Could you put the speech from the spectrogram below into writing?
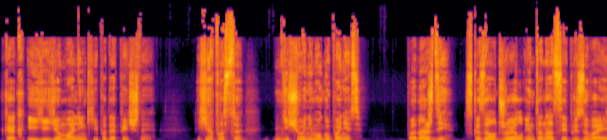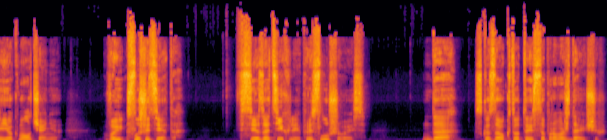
как и ее маленькие подопечные. «Я просто ничего не могу понять». «Подожди», сказал Джоэл интонацией, призывая ее к молчанию. «Вы слышите это?» Все затихли, прислушиваясь. «Да», — сказал кто-то из сопровождающих.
